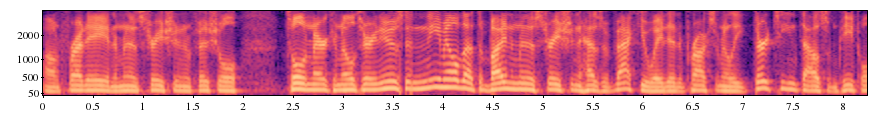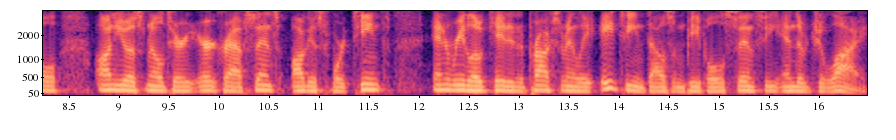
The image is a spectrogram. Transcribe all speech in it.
On Friday, an administration official told American Military News in an email that the Biden administration has evacuated approximately 13,000 people on U.S. military aircraft since August 14th and relocated approximately 18,000 people since the end of July.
